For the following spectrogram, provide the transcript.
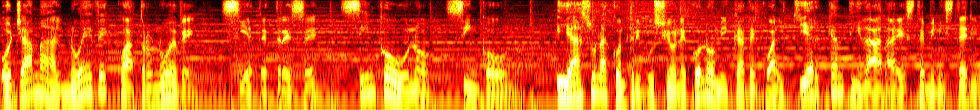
o llama al 949-713-5151 y haz una contribución económica de cualquier cantidad a este ministerio.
